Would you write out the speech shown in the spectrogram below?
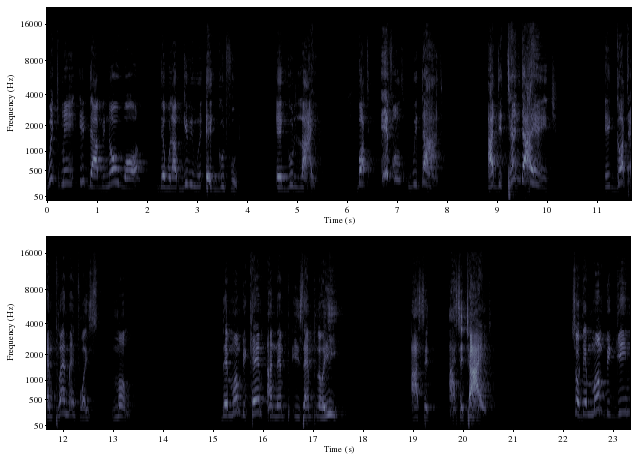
which means if there had been no war, they would have given him a good food, a good life. But even with that, at the tender age, he got employment for his mom. The mom became an, his employee as a, as a child. So the mom began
